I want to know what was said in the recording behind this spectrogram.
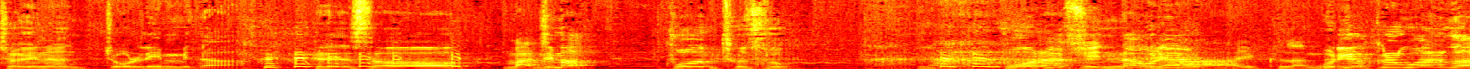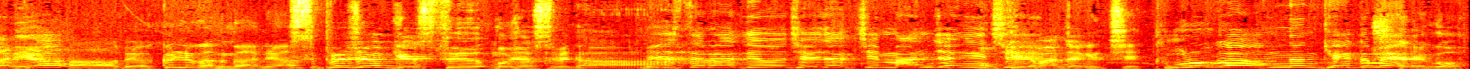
저희는 쫄립니다. 그래서 마지막 구원 투수. 구원할 수 있나 우리? 야, 이거 큰일 났네. 우리가 끌고 가는 거 아니야? 아, 내가 끌려가는 거 아니야? special guest 모셨습니다. 미스터 라디오 제작진 만장일치. 오케이 만장일치. 불호가 없는 개그맨. 최고.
